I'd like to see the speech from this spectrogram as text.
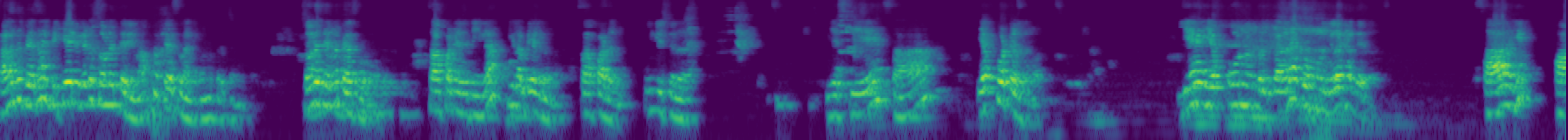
கலந்து பேசினா இப்படி கேள்வி கேட்டு சொல்ல தெரியும்? அப்ப பேசலாம். நீங்க ஒன்றும் பிரச்சனை சொல்ல தெரியும்னா பேசக்கூடாது சாப்பாடு எழுதிட்டீங்களா? கீழே அப்படியே எழுதுங்க. சாப்பாடு. இங்கிலீஷ்ல எழுதுங்க எஸ்ஏ சா எஃப் போட்டு எழுதுங்க. ஏன் எப்போன்றதுக்காக தான் இப்போ உங்களுக்கு விளக்கம் தெரியும். சா இப் பா.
